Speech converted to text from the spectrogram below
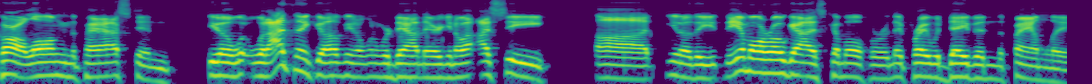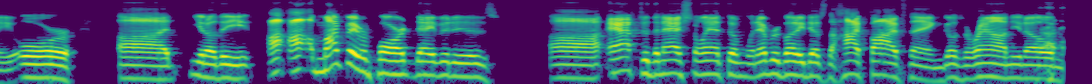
Carl Long in the past. And, you know, what, I think of, you know, when we're down there, you know, I, I see, uh, you know, the, the MRO guys come over and they pray with David and the family or, uh, you know, the, I, I, my favorite part, David, is, uh, after the national anthem when everybody does the high five thing, goes around, you know, and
